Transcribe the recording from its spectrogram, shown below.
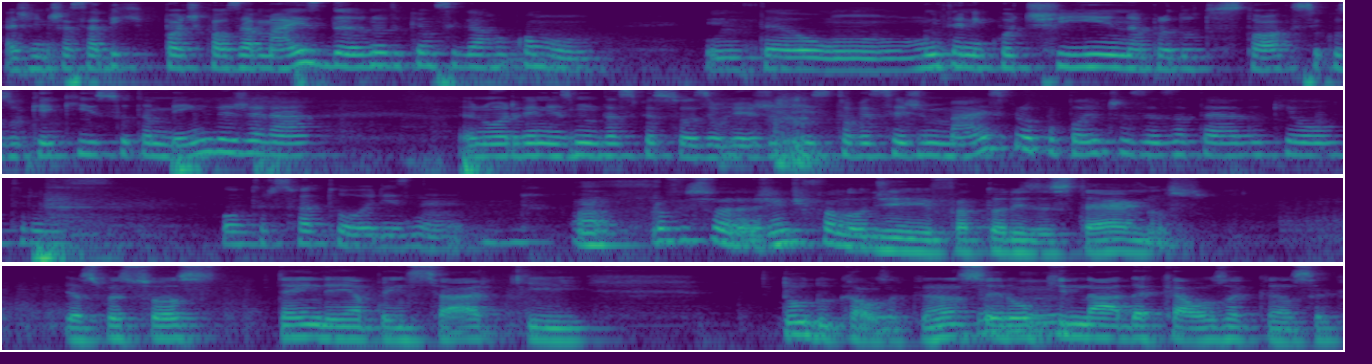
a gente já sabe que pode causar mais dano do que um cigarro comum. Então, muita nicotina, produtos tóxicos, o que que isso também vai gerar no organismo das pessoas. Eu vejo que isso talvez seja mais preocupante, às vezes, até do que outros, outros fatores, né? Ah, professora, a gente falou de fatores externos e as pessoas tendem a pensar que tudo causa câncer uhum. ou que nada causa câncer.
